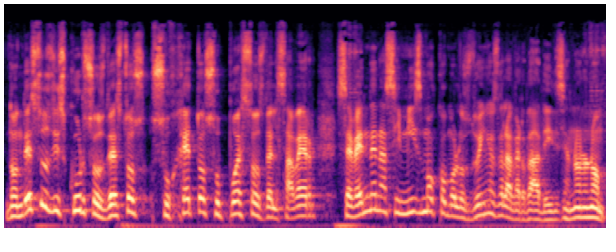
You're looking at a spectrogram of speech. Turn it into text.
donde estos discursos de estos sujetos supuestos del saber se venden a sí mismos como los dueños de la verdad y dicen, no, no, no,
